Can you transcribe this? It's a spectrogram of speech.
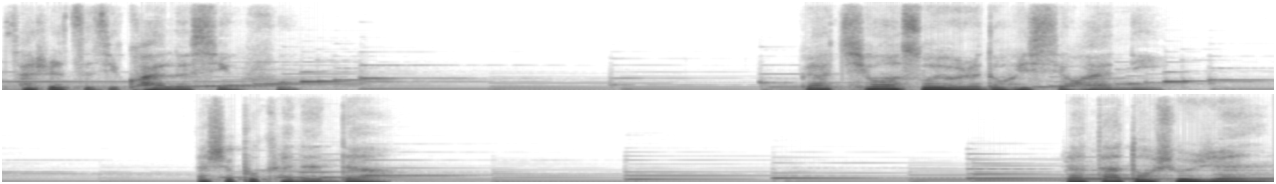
才使自己快乐幸福。不要期望所有人都会喜欢你，那是不可能的。让大多数人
